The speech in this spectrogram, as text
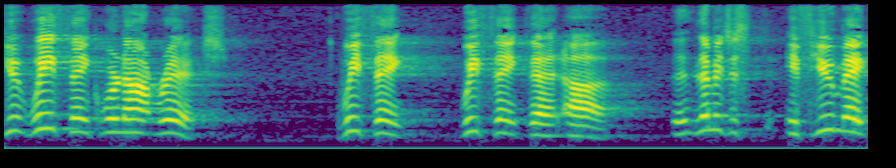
You, we think we're not rich. We think we think that. Uh, let me just if you make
